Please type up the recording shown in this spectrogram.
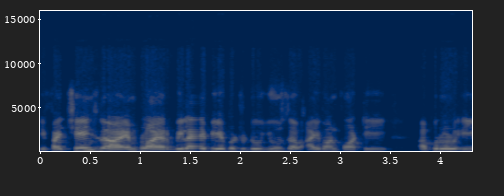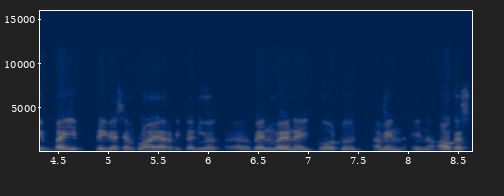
if I change the employer, will I be able to do use the I-140 approved by previous employer with the new, uh, when, when I go to, I mean, in August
